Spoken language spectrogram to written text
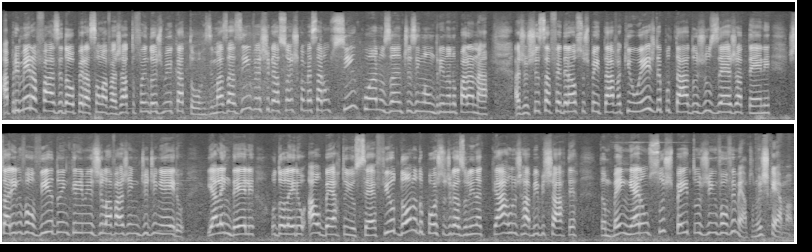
A primeira fase da Operação Lava Jato foi em 2014, mas as investigações começaram cinco anos antes em Londrina, no Paraná. A Justiça Federal suspeitava que o ex-deputado José Jatene estaria envolvido em crimes de lavagem de dinheiro. E além dele, o doleiro Alberto Youssef e o dono do posto de gasolina Carlos Habib Charter também eram suspeitos de envolvimento no esquema.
